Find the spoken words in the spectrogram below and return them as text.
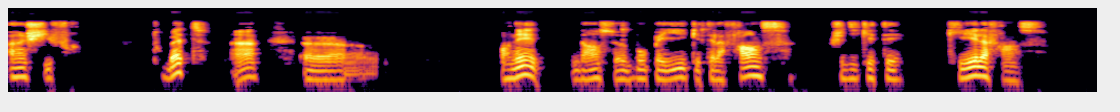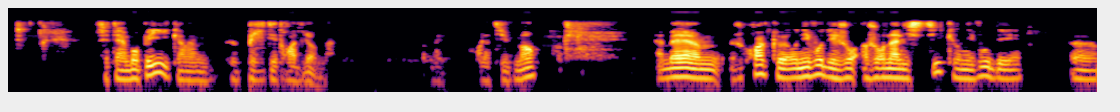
un chiffre, tout bête, hein, euh, on est dans ce beau pays qui était la France. Je dis qu'était, qui est la France? C'était un beau pays quand même, le pays des droits de l'homme, relativement. Eh ben, je crois qu'au niveau des journalistiques, au niveau des euh,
